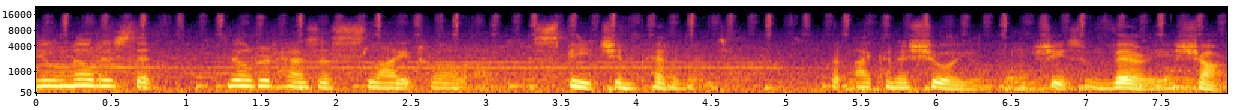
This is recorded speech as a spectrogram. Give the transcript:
You'll notice that Mildred has a slight, well, uh, speech impediment. But I can assure you, she's very sharp.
